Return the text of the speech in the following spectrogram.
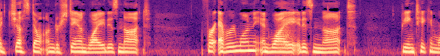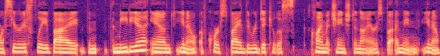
I just don't understand why it is not for everyone and why it is not being taken more seriously by the the media and you know of course by the ridiculous climate change deniers. But I mean you know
